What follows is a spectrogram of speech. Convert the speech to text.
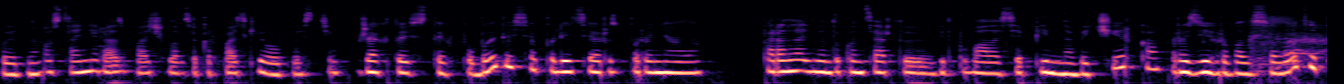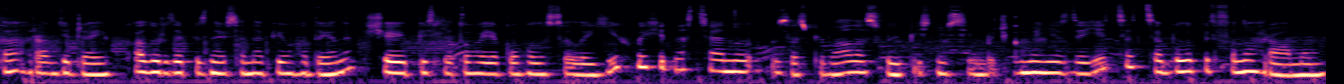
видно. Останній раз бачила в Закарпатській області. Вже хтось встиг побитися, поліція розбороняла. Паралельно до концерту відбувалася пінна вечірка, розігрувалися лоти та грав діджей. Калур запізнився на півгодини. Ще й після того, як оголосили їх вихід на сцену, заспівала свою пісню Сімбочка. Мені здається, це було під фонограму.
